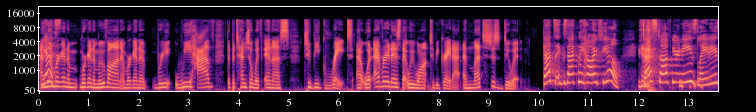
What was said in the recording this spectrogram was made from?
and yes. then we're gonna we're gonna move on and we're gonna we we have the potential within us to be great at whatever it is that we want to be great at. And let's just do it that's exactly how I feel. Yeah. Dust off your knees, ladies.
